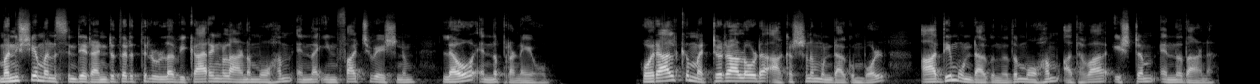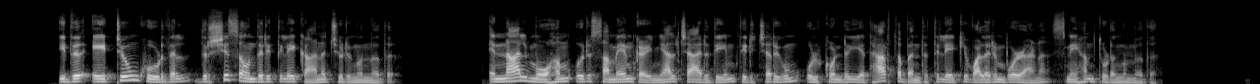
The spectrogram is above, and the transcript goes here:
മനുഷ്യ മനസ്സിന്റെ രണ്ടു തരത്തിലുള്ള വികാരങ്ങളാണ് മോഹം എന്ന ഇൻഫാച്ചുവേഷനും ലവ് എന്ന പ്രണയവും. ഒരാൾക്ക് മറ്റൊരാളോട് ആകർഷണമുണ്ടാകുമ്പോൾ ആദ്യം ഉണ്ടാകുന്നത് മോഹം അഥവാ ഇഷ്ടം എന്നതാണ്. ഇത് ഏറ്റവും കൂടുതൽ ദൃശ്യസൗന്ദര്യത്തിലേക്കാണ് ചുരുങ്ങുന്നത്. എന്നാൽ മോഹം ഒരു സമയം കഴിഞ്ഞാൽ ചാരുതയും തിരിച്ചറിവും ഉൾക്കൊണ്ട് യഥാർത്ഥ ബന്ധത്തിലേക്ക് വളരുമ്പോഴാണ് സ്നേഹം തുടങ്ങുന്നത്.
